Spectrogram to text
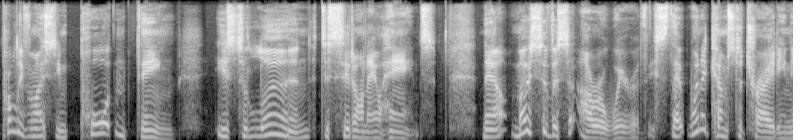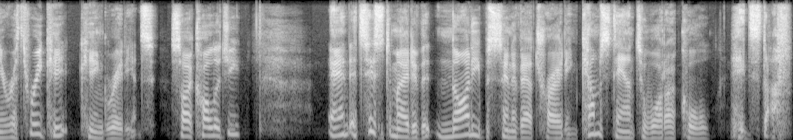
probably the most important thing is to learn to sit on our hands. Now most of us are aware of this that when it comes to trading there are three key, key ingredients. Psychology and it's estimated that 90% of our trading comes down to what I call head stuff.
